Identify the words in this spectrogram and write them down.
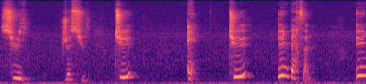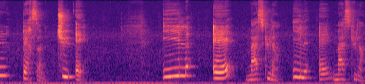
suis, je suis. Tu es. Tu, une personne. Une personne. Tu es. Il est masculin. Il est masculin.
